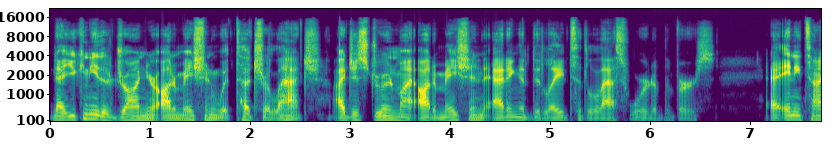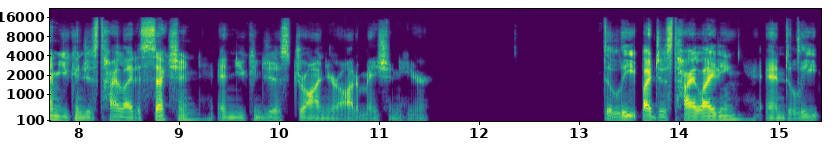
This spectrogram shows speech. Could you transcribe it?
Now you can either draw in your automation with touch or latch. I just drew in my automation, adding a delay to the last word of the verse. At any time, you can just highlight a section and you can just draw in your automation here. Delete by just highlighting and delete.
